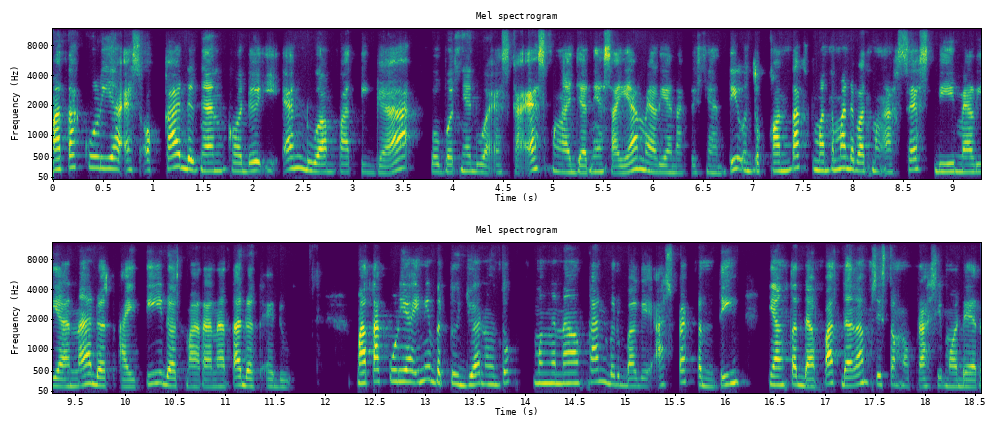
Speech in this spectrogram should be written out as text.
Mata kuliah SOK dengan kode IN 243, bobotnya 2 SKS, pengajarnya saya, Meliana Krisyanti. Untuk kontak, teman-teman dapat mengakses di meliana.it.maranata.edu. Mata kuliah ini bertujuan untuk mengenalkan berbagai aspek penting yang terdapat dalam sistem operasi modern.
